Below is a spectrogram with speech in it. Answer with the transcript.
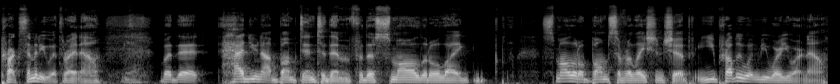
proximity with right now, yeah. but that had you not bumped into them for those small little like small little bumps of relationship, you probably wouldn't be where you are now.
